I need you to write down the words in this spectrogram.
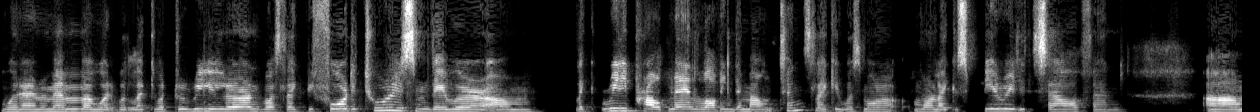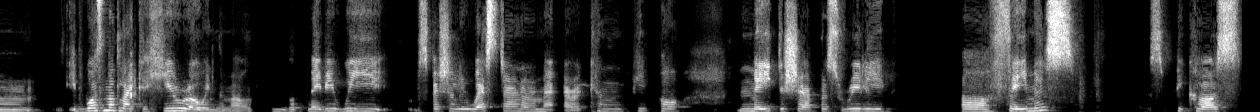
what I remember, what what like what we really learned was like before the tourism, they were um like really proud men loving the mountains. Like it was more more like a spirit itself, and um, it was not like a hero in the mountain, but maybe we, especially Western or American people, made the Sherpas really uh, famous because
